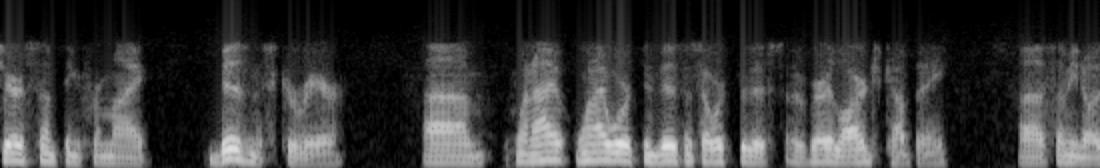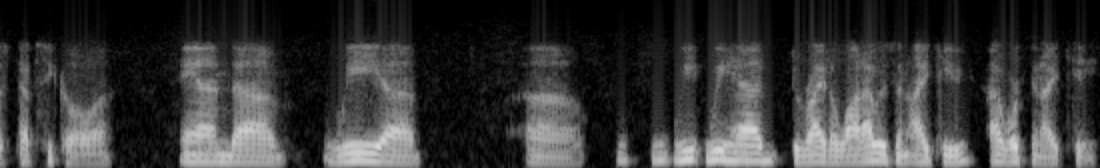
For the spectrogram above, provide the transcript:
share something from my business career. Um, when I when I worked in business, I worked for this a very large company. Uh, some of you know as Pepsi Cola, and uh, we uh, we we had to write a lot. I was in IT. I worked in IT,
